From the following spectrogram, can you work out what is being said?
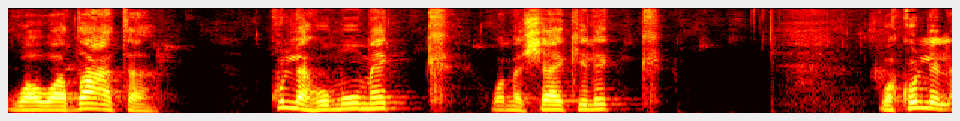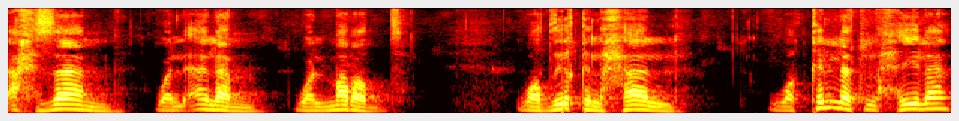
ووضعت كل همومك ومشاكلك وكل الأحزان والألم والمرض وضيق الحال وقلة الحيلة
